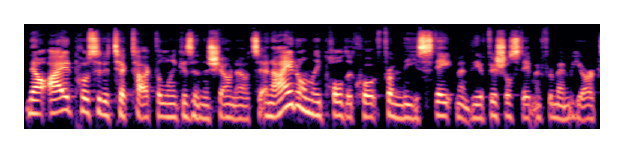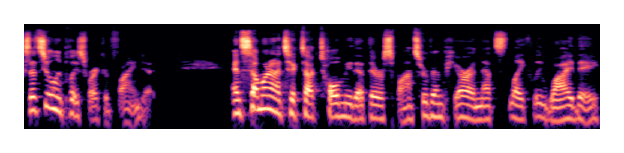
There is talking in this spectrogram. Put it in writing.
Now I had posted a TikTok. The link is in the show notes and I had only pulled a quote from the statement, the official statement from NPR, because that's the only place where I could find it. And someone on TikTok told me that they're a sponsor of NPR, and that's likely why they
